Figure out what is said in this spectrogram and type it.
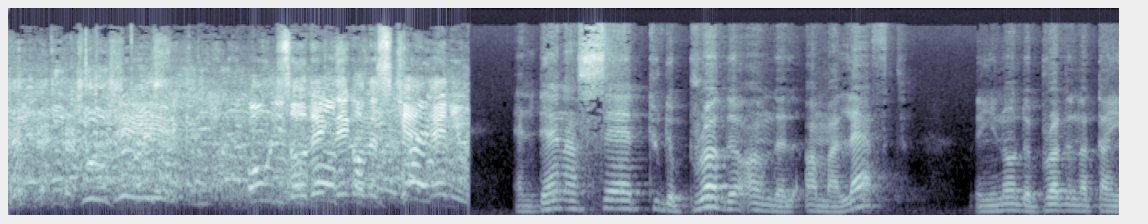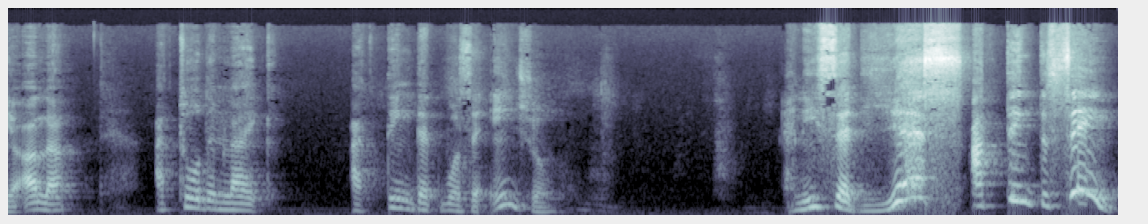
the, the Jews basically only So they they're going to ones that scan anyway. And then I said to the brother on the on my left, you know, the brother Nathaniel Allah, I told him like, I think that was an angel. And he said, Yes, I think the same.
